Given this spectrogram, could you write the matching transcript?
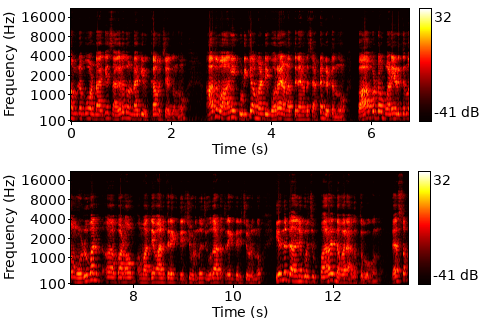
സംരംഭം ഉണ്ടാക്കി സകലതും ഉണ്ടാക്കി വിൽക്കാൻ വെച്ചേക്കുന്നു. അത് വാങ്ങി കുടിക്കാൻ വേണ്ടി കുറെ എണ്ണത്തിന് അവരുടെ ചട്ടം കിട്ടുന്നു. പാവപ്പെട്ടവൻ പണിയെടുക്കുന്ന മുഴുവൻ പണവും മദ്യപാനത്തിലേക്ക് തിരിച്ചുവിടുന്നു ചൂതാട്ടത്തിലേക്ക് തിരിച്ചുവിടുന്നു. എന്നിട്ട് അതിനെക്കുറിച്ച് പറയുന്നവൻ അകത്തു പോകുന്നു. രസം.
